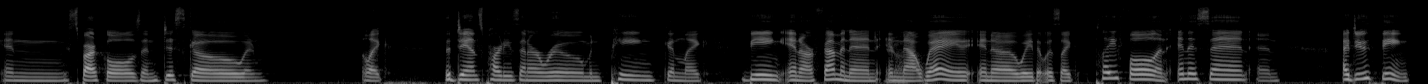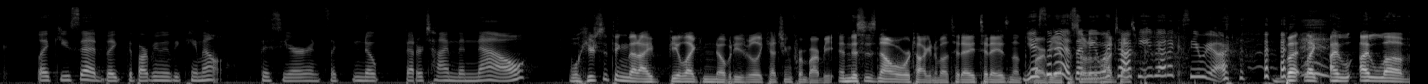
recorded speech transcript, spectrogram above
and sparkles and disco and like the dance parties in our room and pink and like being in our feminine in that way in a way that was like playful and innocent and I do think like you said like the Barbie movie came out this year and it's like no better time than now. Well, here's the thing that I feel like nobody's really catching from Barbie, and this is not what we're talking about today. Today is not the yes Barbie Yes, it is. I mean we're podcast. talking about it cuz here we are. but like I, I love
